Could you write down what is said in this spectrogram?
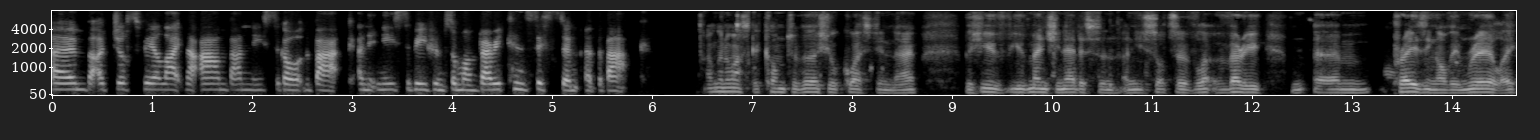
Um, but I just feel like that armband needs to go at the back, and it needs to be from someone very consistent at the back. I'm going to ask a controversial question now, because you've you've mentioned Ederson and you sort of very um, praising of him really.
